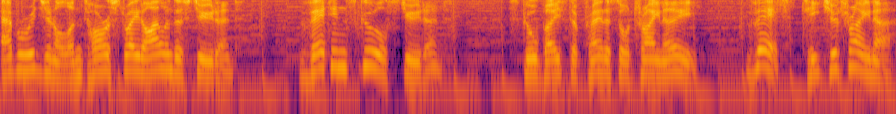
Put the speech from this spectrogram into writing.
Aboriginal and Torres Strait Islander Student, Vet in School Student, School Based Apprentice or Trainee, Vet Teacher Trainer.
